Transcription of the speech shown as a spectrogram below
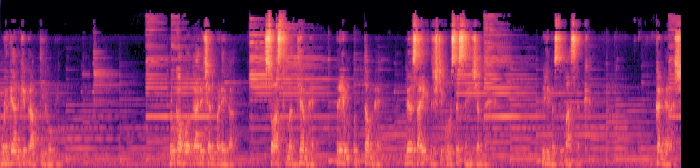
गुण ज्ञान की प्राप्ति होगी। रुका हुआ कार्य चल पड़ेगा। स्वास्थ्य मध्यम है, प्रेम उत्तम है, व्यवसायिक दृष्टिकोण से सही चल रहे हैं। पीली वस्तु पास रखें। कन्या राशि।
